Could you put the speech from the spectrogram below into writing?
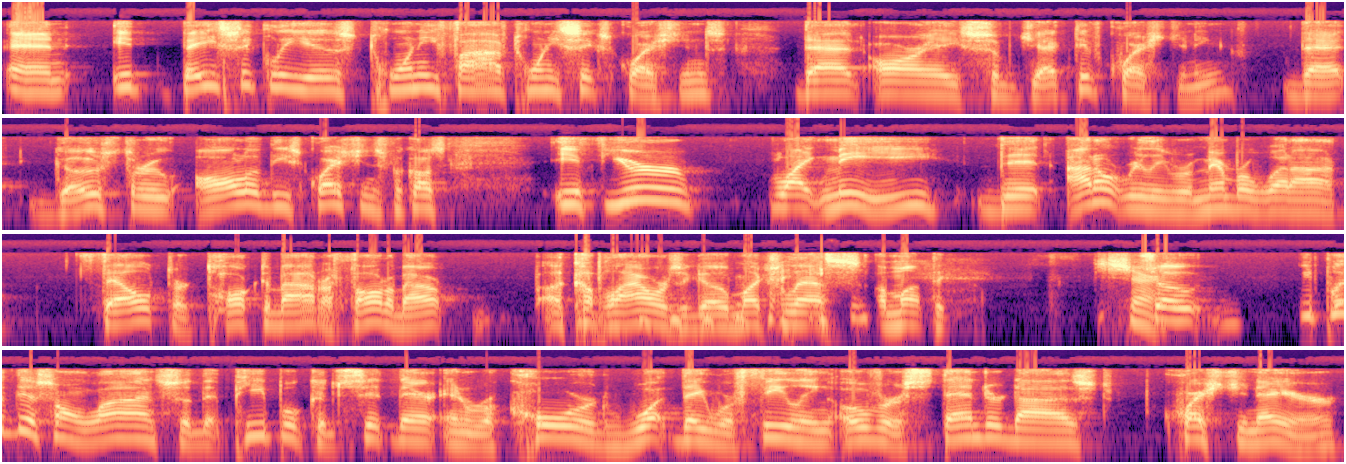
and it basically is 25, 26 questions that are a subjective questioning that goes through all of these questions because if you're like me that I don't really remember what I felt or talked about or thought about a couple hours ago, much less a month ago. Sure. So we put this online so that people could sit there and record what they were feeling over a standardized questionnaire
